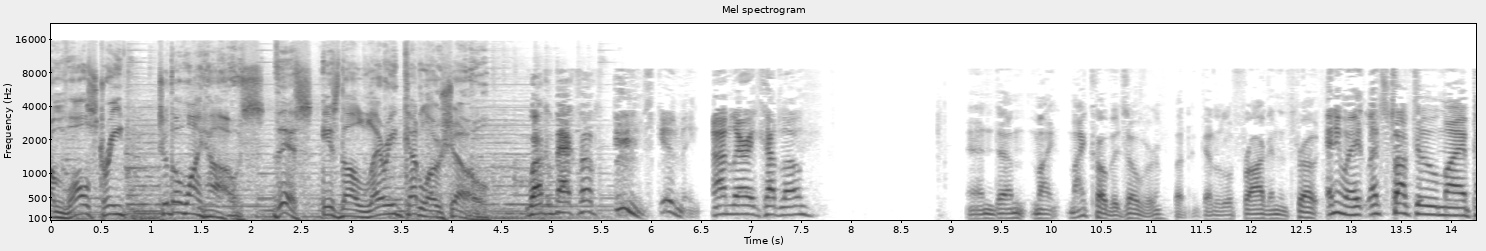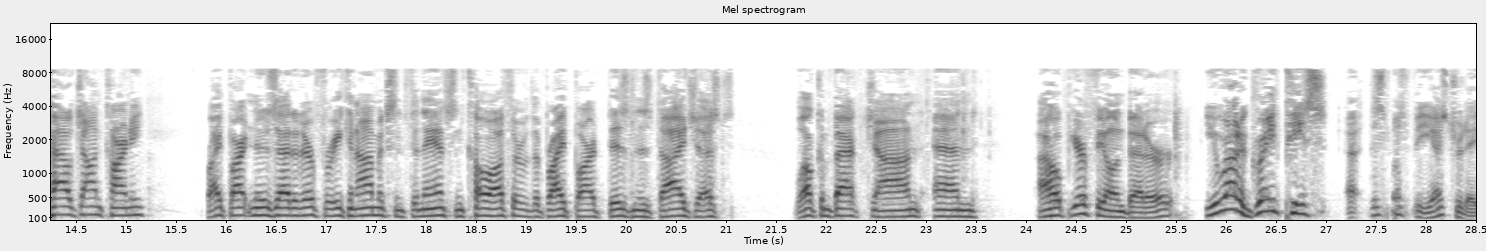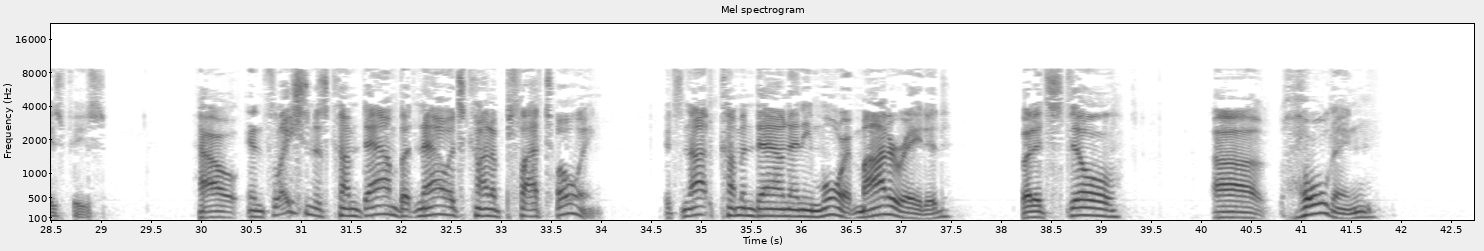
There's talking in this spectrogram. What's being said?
From Wall Street to the White House, this is the Larry Kudlow Show. Welcome back, folks. Excuse me. I'm Larry Kudlow. And um, my, my COVID's over, but I've got a little frog in the throat. Anyway, let's talk to my pal John Carney, Breitbart news editor for economics and finance and co-author of the Breitbart Business Digest. Welcome back, John. And I hope you're feeling better. You wrote a great piece. Uh, this must be yesterday's piece. How inflation has come down, but now it's kind of plateauing. It's not coming down anymore. It moderated, but it's still uh, holding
